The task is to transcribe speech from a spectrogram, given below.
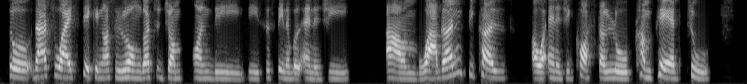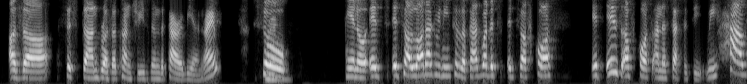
so that's why it's taking us longer to jump on the, the sustainable energy um, wagon because our energy costs are low compared to other sister and brother countries in the Caribbean, right? So, right. you know, it's it's a lot that we need to look at, but it's it's of course it is of course a necessity. We have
